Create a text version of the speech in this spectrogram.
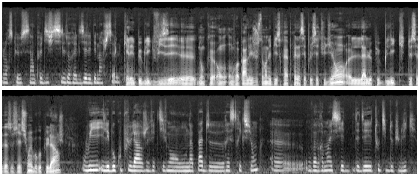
lorsque c'est un peu difficile de réaliser les démarches seules. Quel est le public visé euh, Donc, on, va parler justement d'épicerie après. Là, c'est plus étudiant. Là, le public de cette association est beaucoup plus large. Oui, il est beaucoup plus large, effectivement. On n'a pas de restrictions. on va vraiment essayer d'aider tout type de public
